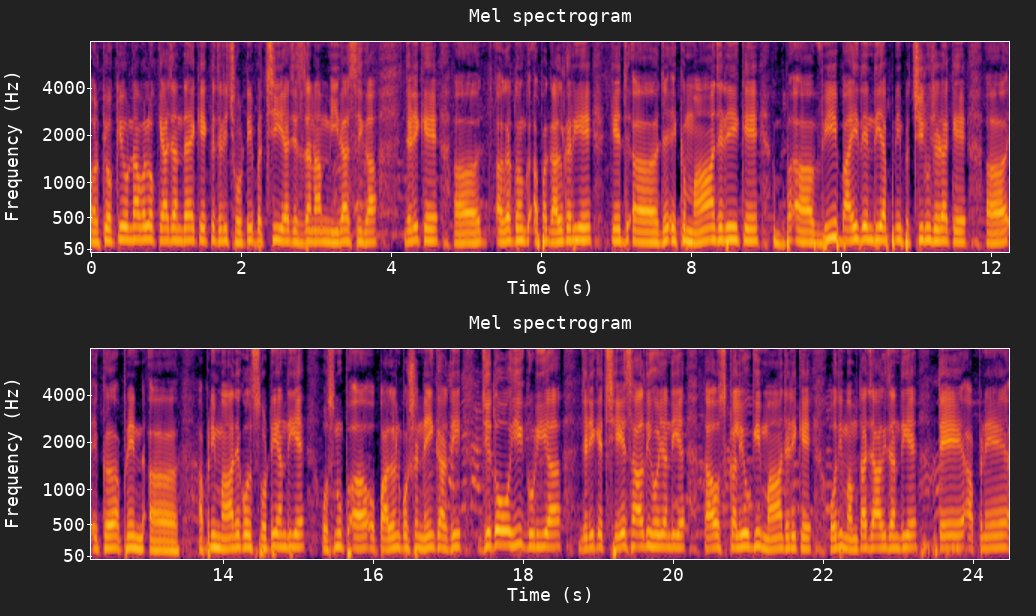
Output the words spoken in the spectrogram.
ਔਰ ਕਿਉਂਕਿ ਉਹਨਾਂ ਵੱਲੋਂ ਕਿਹਾ ਜਾਂਦਾ ਹੈ ਕਿ ਇੱਕ ਜਿਹੜੀ ਛੋਟੀ ਬੱਚੀ ਹੈ ਜਿਸ ਦਾ ਨਾਮ ਮੀਰਾ ਸੀਗਾ ਜਿਹੜੀ ਕਿ ਅਗਰ ਤੋਂ ਆਪਾਂ ਗੱਲ ਕਰੀਏ ਕਿ ਜ- ਇੱਕ ਮਾਂ ਜਿਹੜੀ ਕਿ 20 22 ਦਿਨ ਦੀ ਆਪਣੀ ਬੱਚੀ ਨੂੰ ਜਿਹੜਾ ਕਿ ਇੱਕ ਆਪਣੀ ਆਪਣੀ ਮਾਂ ਦੇ ਕੋਲ ਸੁੱਟ ਜਾਂਦੀ ਹੈ ਉਸ ਨੂੰ ਉਹ ਪਾਲਣ ਪੋਸ਼ਣ ਨਹੀਂ ਕਰਦੀ ਜਦੋਂ ਉਹੀ ਗੁੜੀਆ ਜਿਹੜੀ ਕਿ 6 ਸਾਲ ਦੀ ਹੋ ਜਾਂਦੀ ਹੈ ਤਾਂ ਉਸ ਕਲਯੁਗੀ ਮਾਂ ਜਿਹੜੀ ਕਿ ਉਹਦੀ ਮਮਤਾ ਜਾਗ ਜਾਂਦੀ ਹੈ ਤੇ ਆਪਣੇ ਅ,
